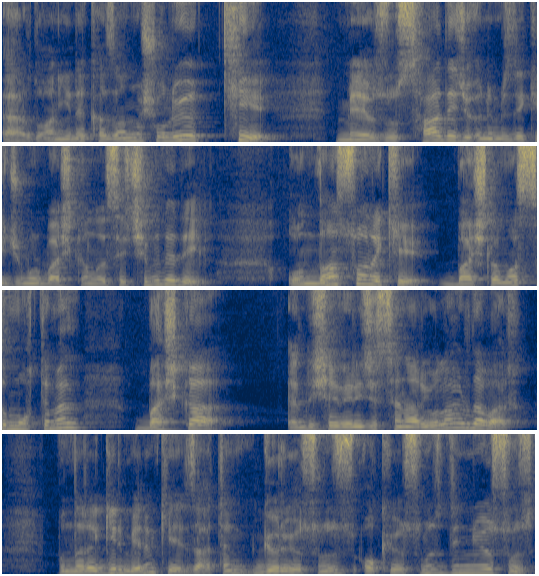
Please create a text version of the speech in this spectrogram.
Erdoğan yine kazanmış oluyor ki mevzu sadece önümüzdeki Cumhurbaşkanlığı seçimi de değil. Ondan sonraki başlaması muhtemel başka endişe verici senaryolar da var. Bunlara girmeyelim ki zaten görüyorsunuz, okuyorsunuz, dinliyorsunuz.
